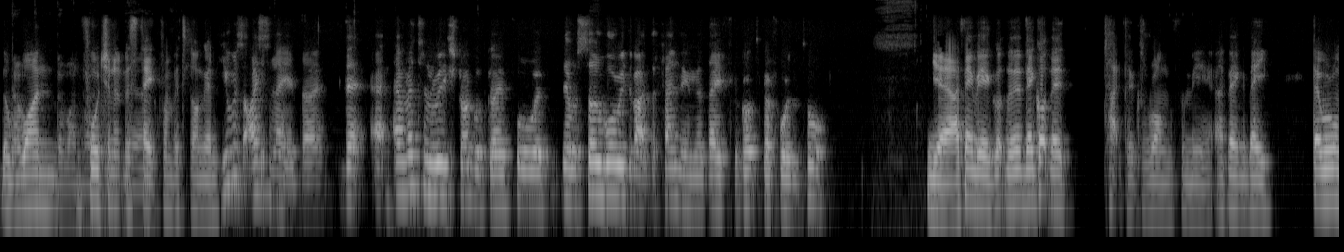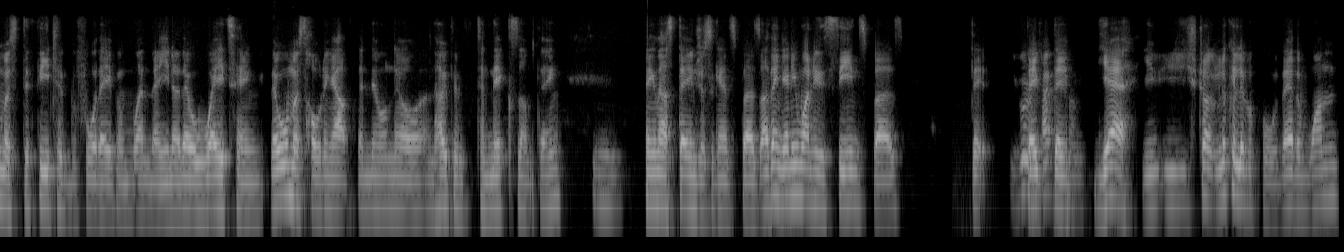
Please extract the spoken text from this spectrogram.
the, The- one, the one unfortunate moment, yeah. mistake from Vertonghen. He was isolated though. The, uh, Everton really struggled going forward. They were so worried about defending that they forgot to go forward at all. Yeah, I think they got they, got their tactics wrong for me. I think they they were almost defeated before they even went there. You know, they were waiting. They were almost holding out for nil nil and hoping to nick something. Mm. I think that's dangerous against Spurs. I think anyone who's seen Spurs, they You got to they, they yeah, you you struggle. Look at Liverpool. They're the one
